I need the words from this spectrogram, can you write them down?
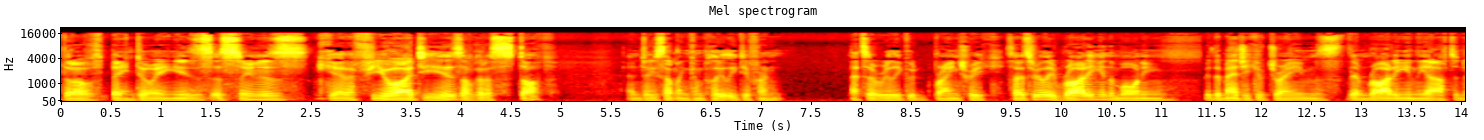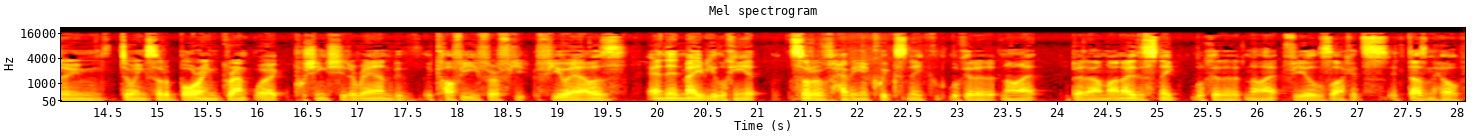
that I've been doing is as soon as I get a few ideas, I've got to stop and do something completely different. That's a really good brain trick. So it's really writing in the morning with the magic of dreams, then writing in the afternoon, doing sort of boring grunt work, pushing shit around with a coffee for a few, few hours, and then maybe looking at sort of having a quick sneak look at it at night. But um, I know the sneak look at it at night feels like it's it doesn't help,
